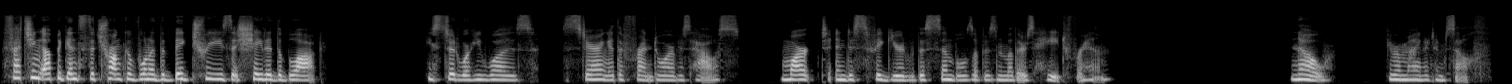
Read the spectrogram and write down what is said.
fetching up against the trunk of one of the big trees that shaded the block. He stood where he was, staring at the front door of his house, marked and disfigured with the symbols of his mother's hate for him. No, he reminded himself.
